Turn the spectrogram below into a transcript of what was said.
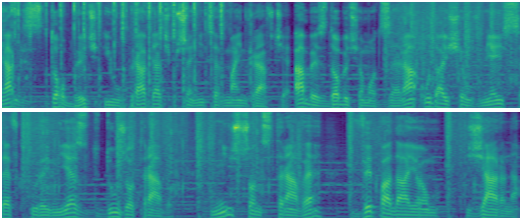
Jak zdobyć i uprawiać pszenicę w Minecrafcie? Aby zdobyć ją od zera, udaj się w miejsce, w którym jest dużo trawy. Niszcząc trawę, wypadają ziarna.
